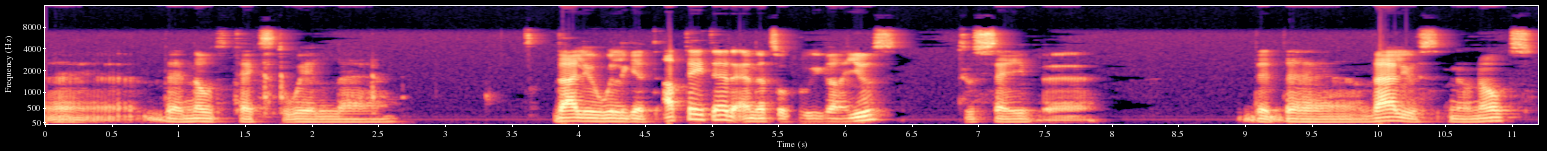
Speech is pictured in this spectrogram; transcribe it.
uh, the node text will uh, value will get updated, and that's what we're gonna use to save uh, the, the values in our nodes.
